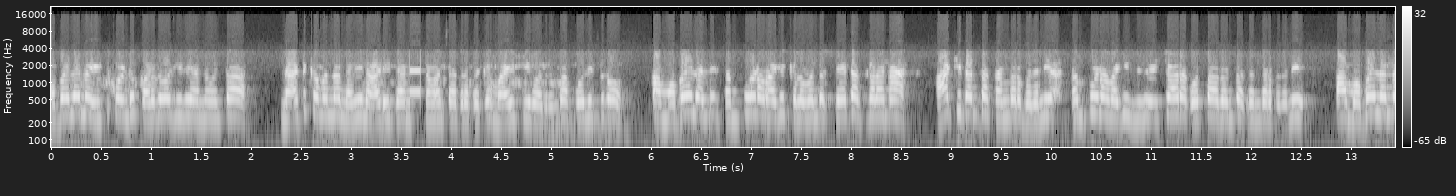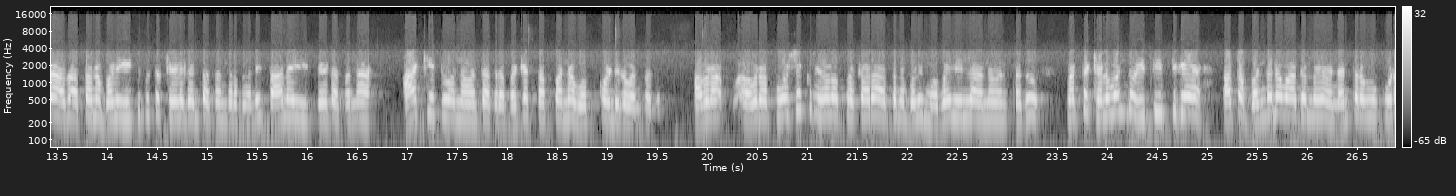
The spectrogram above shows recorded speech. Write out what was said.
ಮೊಬೈಲ್ ಅನ್ನ ಇಟ್ಕೊಂಡು ಕಳೆದೋಗಿದೆ ಅನ್ನುವಂತ ನಾಟಕವನ್ನ ನವೀನ್ ಆಡಿದ್ದಾನೆ ಅನ್ನುವಂತದ್ರ ಬಗ್ಗೆ ಮಾಹಿತಿ ಇರೋದ್ರಿಂದ ಪೊಲೀಸರು ಆ ಮೊಬೈಲ್ ಅಲ್ಲಿ ಸಂಪೂರ್ಣವಾಗಿ ಕೆಲವೊಂದು ಸ್ಟೇಟಸ್ ಗಳನ್ನ ಹಾಕಿದಂತ ಸಂದರ್ಭದಲ್ಲಿ ಸಂಪೂರ್ಣವಾಗಿ ವಿಚಾರ ಗೊತ್ತಾದಂತ ಸಂದರ್ಭದಲ್ಲಿ ಆ ಮೊಬೈಲ್ ಅನ್ನ ತನ್ನ ಬಳಿ ಇಟ್ಟುಬಿಟ್ಟು ಕೇಳಿದಂತ ಸಂದರ್ಭದಲ್ಲಿ ತಾನೇ ಈ ಸ್ಟೇಟಸ್ ಅನ್ನ ಹಾಕಿದ್ದು ಅದರ ಬಗ್ಗೆ ತಪ್ಪನ್ನ ಒಪ್ಕೊಂಡಿರುವಂತದ್ದು ಅವರ ಅವರ ಪೋಷಕರು ಹೇಳೋ ಪ್ರಕಾರ ಆತನ ಬಳಿ ಮೊಬೈಲ್ ಇಲ್ಲ ಅನ್ನುವಂಥದ್ದು ಮತ್ತೆ ಕೆಲವೊಂದು ಇತ್ತೀಚೆಗೆ ಆತ ಬಂಧನವಾದ ನಂತರವೂ ಕೂಡ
